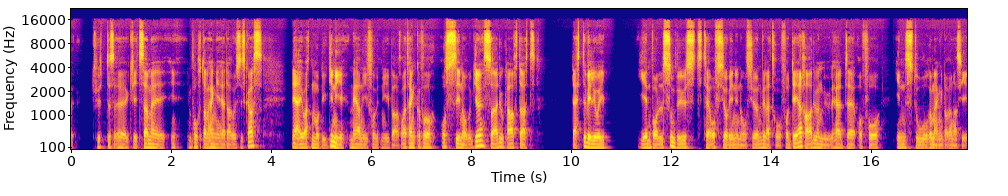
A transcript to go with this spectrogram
eh, kvitte seg med importavhengighet av russisk gass, det er jo at en må bygge ny, mer ny fornybar. Og jeg tenker For oss i Norge så er det jo klart at dette vil jo gi en voldsom boost til offshore vind i Nordsjøen, vil jeg tro. For der har du en mulighet til å få inn store mengder energi.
